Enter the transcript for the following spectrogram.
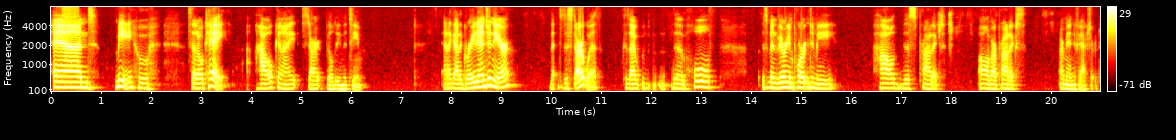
and me, who said, "Okay, how can I start building the team?" And I got a great engineer that, to start with because I the whole has been very important to me how this product all of our products are manufactured.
